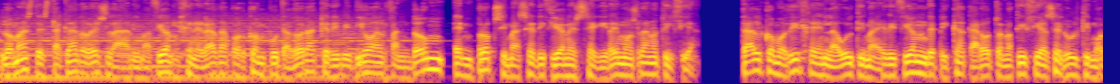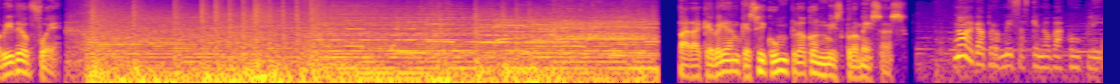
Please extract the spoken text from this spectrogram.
lo más destacado es la animación generada por computadora que dividió al fandom, en próximas ediciones seguiremos la noticia. Tal como dije en la última edición de Pikacaroto Noticias el último vídeo fue. Para que vean que sí cumplo con mis promesas. No haga promesas que no va a cumplir.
